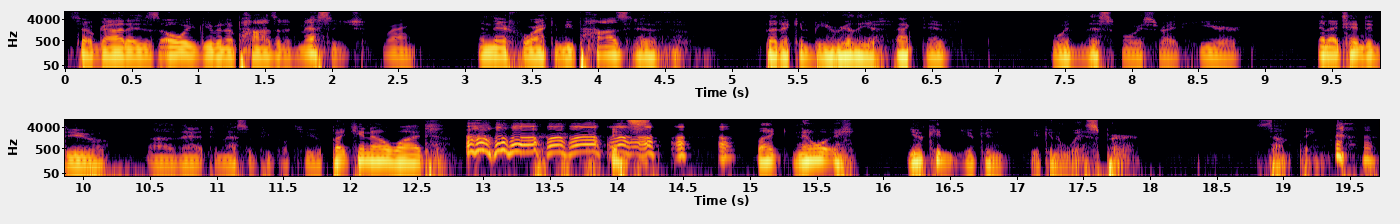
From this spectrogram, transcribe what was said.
So God is always given a positive message, Right. and therefore I can be positive, but it can be really effective with this voice right here. And I tend to do uh, that to mess with people too. But you know what? it's like no, you can you can you can whisper something, and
